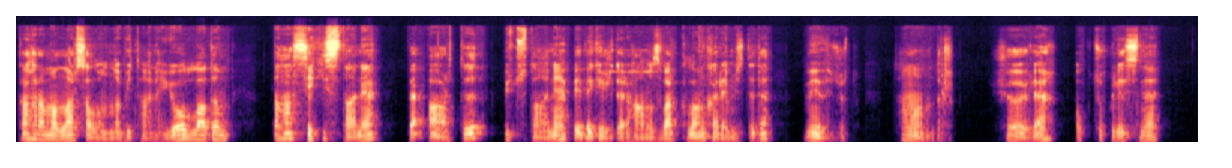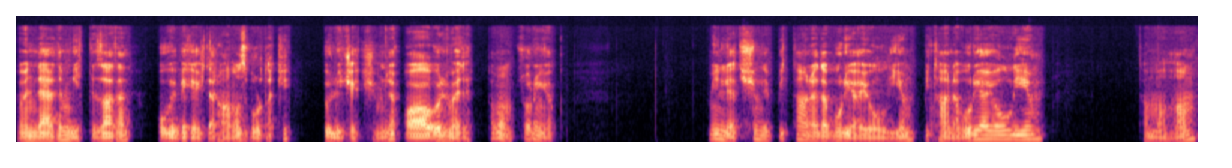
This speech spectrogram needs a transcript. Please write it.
Kahramanlar salonuna bir tane yolladım. Daha 8 tane ve artı 3 tane bebek ejderhamız var. Klan kalemizde de mevcut. Tamamdır. Şöyle okçu gönderdim gitti. Zaten o bebek ejderhamız buradaki ölecek şimdi. Aa ölmedi. Tamam sorun yok. Millet şimdi bir tane de buraya yollayayım. Bir tane buraya yollayayım. Tamam.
